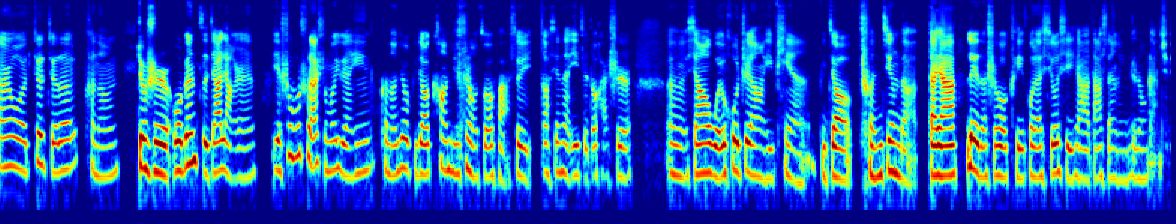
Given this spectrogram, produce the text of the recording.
但是我就觉得可能就是我跟子佳两个人也说不出来什么原因，可能就比较抗拒这种做法，所以到现在一直都还是嗯想要维护这样一片比较纯净的，大家累的时候可以过来休息一下大森林这种感觉。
